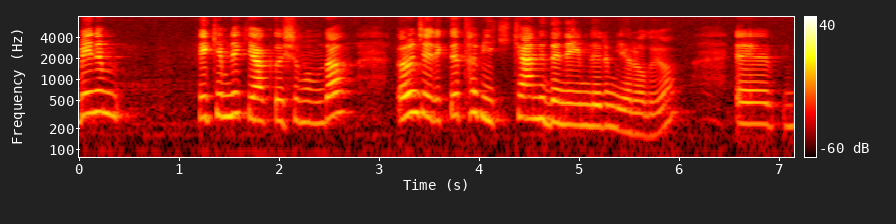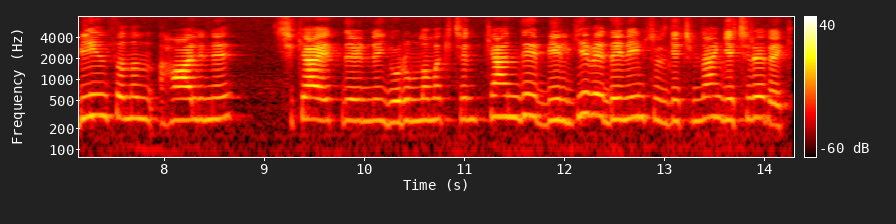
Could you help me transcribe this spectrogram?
Benim hekimlik yaklaşımımda öncelikle tabii ki kendi deneyimlerim yer alıyor. Ee, bir insanın halini, şikayetlerini yorumlamak için kendi bilgi ve deneyim süzgecimden geçirerek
